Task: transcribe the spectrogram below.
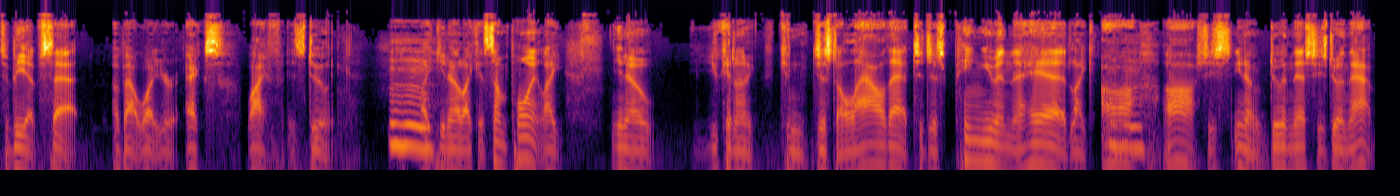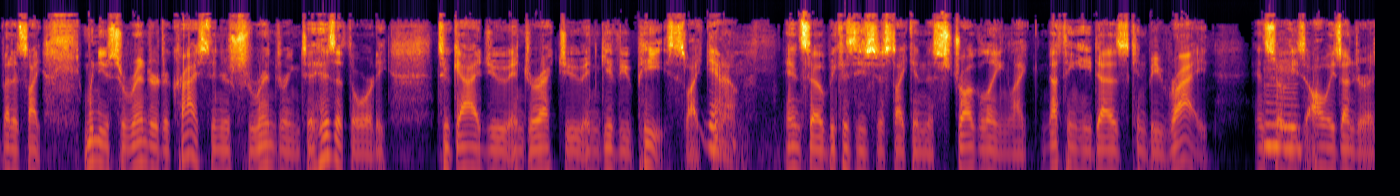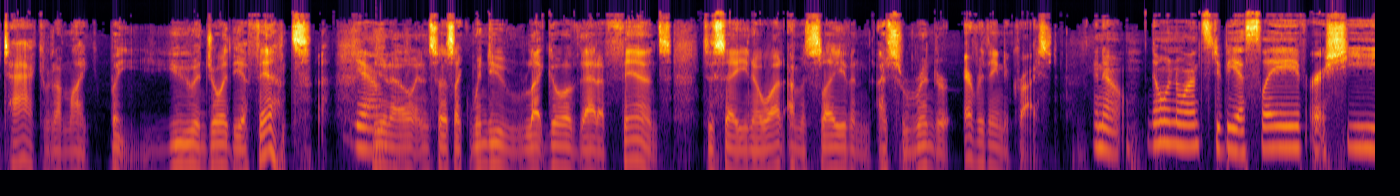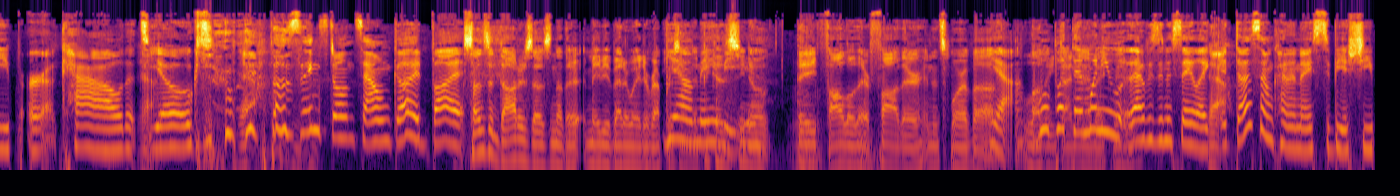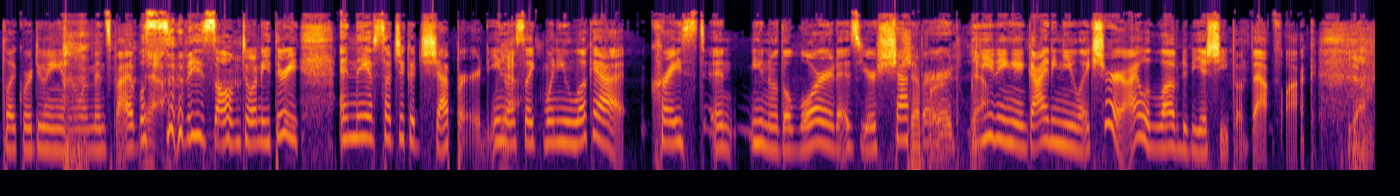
to be upset about what your ex-wife is doing. Mm-hmm. Like, you know, like at some point, like, you know, you can uh, can just allow that to just ping you in the head, like, oh, Mm-hmm. oh, she's you know doing this, she's doing that. But it's like when you surrender to Christ, then you're surrendering to His authority to guide you and direct you and give you peace. Like you know, and so because he's just like in this struggling, like nothing he does can be right. And Mm-hmm. so he's always under attack. But I'm like, but you enjoy the offense. Yeah. you know, and so it's like, when do you let go of that offense to say, you know what, I'm a slave and I surrender everything to Christ? I know. No one wants to be a slave or a sheep or a cow that's Yeah. yoked. like, Those things don't sound good, but Sons and daughters, though, is another maybe a better way to represent Yeah, it because you know they follow their father, and it's more of a yeah. Well, but then when you, maybe. I was going to say, like, Yeah. it does sound kind of nice to be a sheep, like we're doing in the women's Bible Yeah. studies, Psalm 23. And they have such a good shepherd. You know, it's like when you look at Christ and, you know, the Lord as your shepherd, Shepherd, yeah. leading and guiding you, like, sure, I would love to be a sheep of that flock. yeah,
